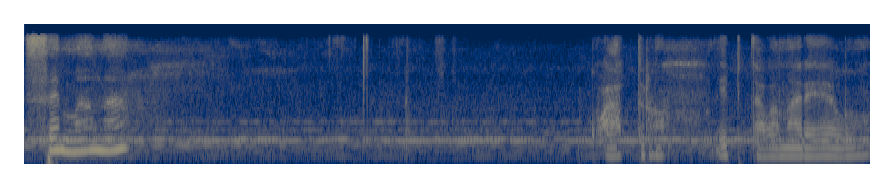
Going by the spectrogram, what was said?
Semana epital amarelo.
